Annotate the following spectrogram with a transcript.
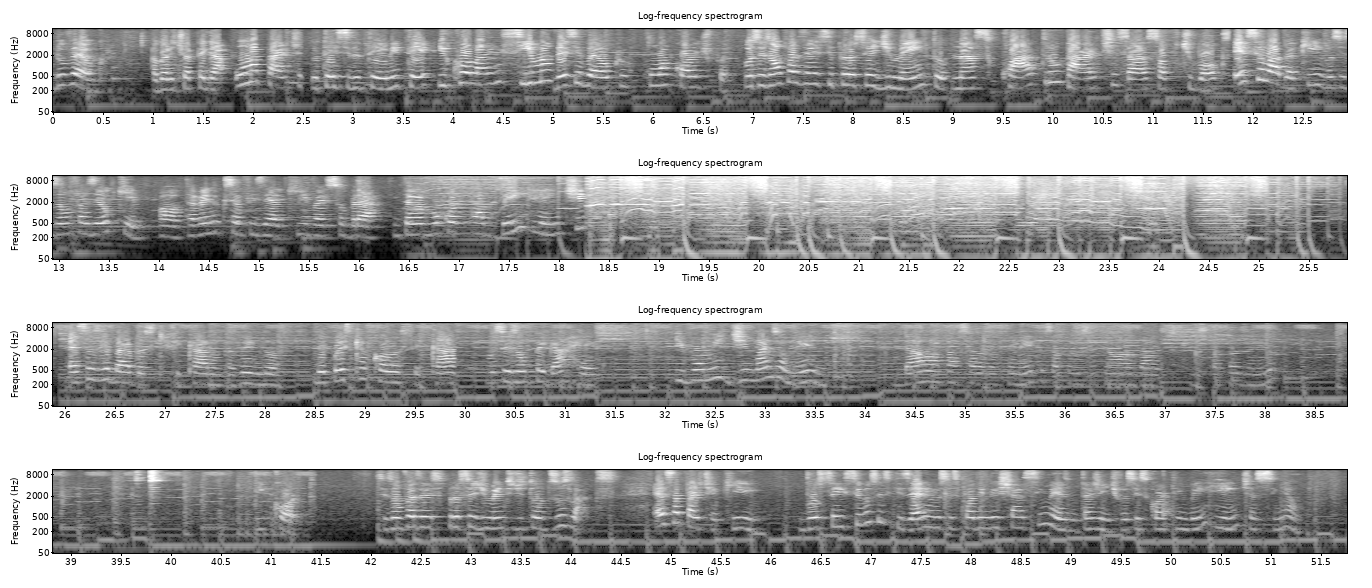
do velcro. Agora a gente vai pegar uma parte do tecido TNT e colar em cima desse velcro com a cola de pano. Vocês vão fazer esse procedimento nas quatro partes da softbox. Esse lado aqui, vocês vão fazer o quê? Ó, tá vendo que se eu fizer aqui vai sobrar? Então eu vou cortar bem rente. Essas rebarbas que ficaram, tá vendo? Depois que a cola secar, vocês vão pegar régua e vão medir mais ou menos. Dá uma passada da caneta só pra você ter uma base do que você está fazendo. E corta. Vocês vão fazer esse procedimento de todos os lados. Essa parte aqui, vocês, se vocês quiserem, vocês podem deixar assim mesmo, tá, gente? Vocês cortem bem rente, assim, ó.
